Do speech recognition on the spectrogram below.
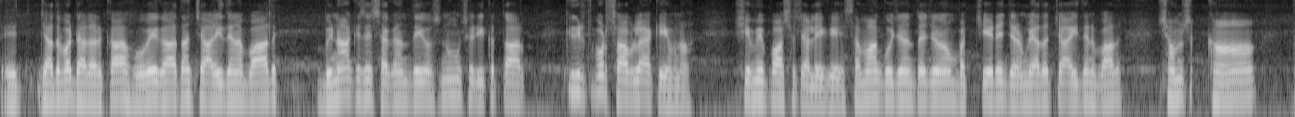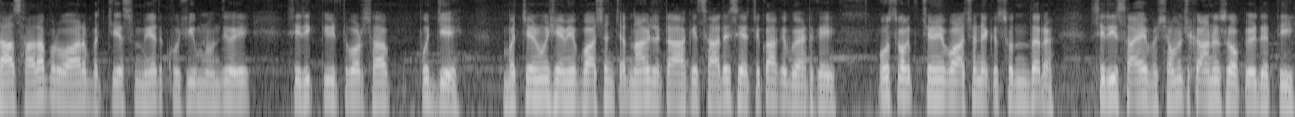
ਤੇ ਜਦ ਵੱਡਾ ਲੜਕਾ ਹੋਵੇਗਾ ਤਾਂ 40 ਦਿਨ ਬਾਅਦ ਬਿਨਾਂ ਕਿਸੇ ਸ਼ਗਨ ਦੇ ਉਸ ਨੂੰ ਸ੍ਰੀ ਕਰਤਾਰ ਕੀਰਤਪੁਰ ਸਾਹਿਬ ਲੈ ਕੇ ਆਉਣਾ। ਛੇਵੇਂ ਪਾਤਸ਼ਾਹ ਚਲੇ ਗਏ। ਸਮਾਂ ਗੁਜ਼ਰਨ ਤੇ ਜਦੋਂ ਬੱਚੇ ਨੇ ਜਨਮ ਲਿਆ ਤਾਂ 40 ਦਿਨ ਬਾਅਦ ਸ਼ਮਸ ਖਾਂ ਦਾ ਸਾਰਾ ਪਰਿਵਾਰ ਬੱਚੇ ਸਮੇਤ ਖੁਸ਼ੀ ਮਨਾਉਂਦੇ ਹੋਏ ਸ੍ਰੀ ਕੀਰਤਪੁਰ ਸਾਹਿਬ ਪੁੱਜੇ। ਬੱਚੇ ਨੂੰ ਛੇਵੇਂ ਪਾਤਸ਼ਾਹ ਨੇ ਚਰਨਾਂ ਵਿੱਚ ਲਟਾ ਕੇ ਸਾਰੇ ਸਿਰ ਝੁਕਾ ਕੇ ਬੈਠ ਗਏ। ਉਸ ਵਕਤ ਛੇਵੇਂ ਪਾਤਸ਼ਾਹ ਨੇ ਇੱਕ ਸੁੰਦਰ ਸ੍ਰੀ ਸਾਹਿਬ ਸ਼ਮਸ ਖਾਂ ਨੂੰ ਸੌਂਪੇ ਦਿੱਤੀ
